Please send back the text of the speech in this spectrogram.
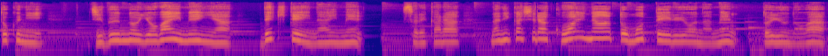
特に自分の弱い面やできていない面、それから何かしら怖いなと思っているような面というのは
